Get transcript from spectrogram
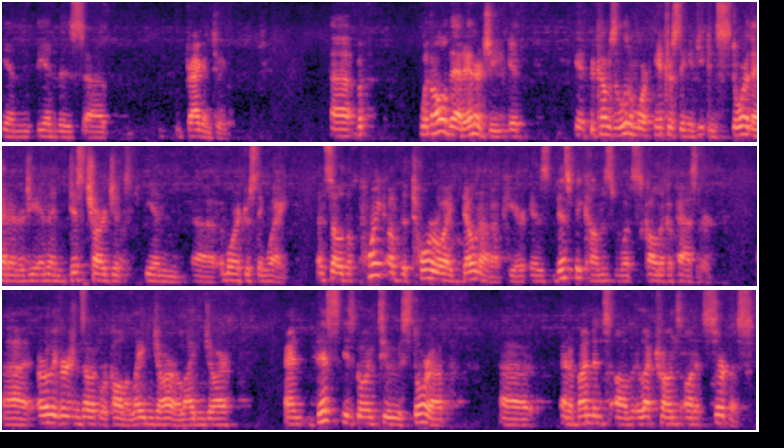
in the end of his uh, dragon tube. Uh, but with all of that energy, it it becomes a little more interesting if you can store that energy and then discharge it in uh, a more interesting way. And so the point of the toroid donut up here is this becomes what's called a capacitor. Uh, early versions of it were called a Leyden jar or Leyden jar. And this is going to store up uh, an abundance of electrons on its surface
